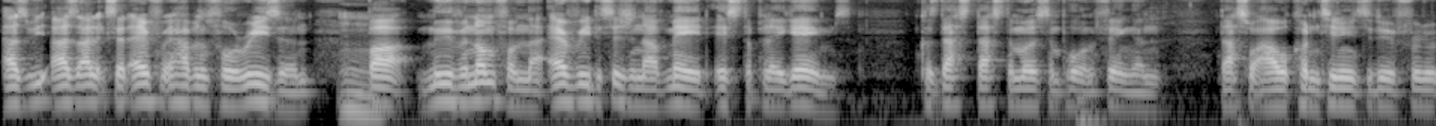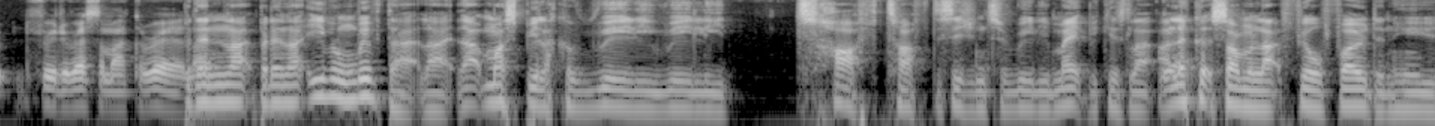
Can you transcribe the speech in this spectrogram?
as we as Alex said, everything happens for a reason. But moving on from that, every decision I've made is to play games, because that's that's the most important thing, and that's what I will continue to do through through the rest of my career. But Like, then, like, but then, like, even with that, like, that must be like a really, really tough, tough decision to really make because, like, I look at someone like Phil Foden who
